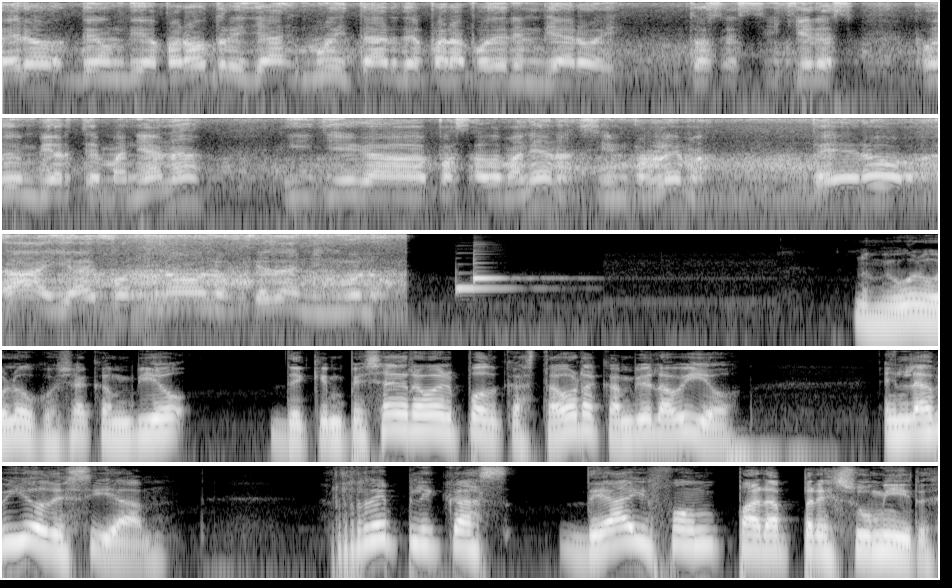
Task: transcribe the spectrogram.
pero de un día para otro ya es muy tarde para poder enviar hoy. Entonces, si quieres, puedo enviarte mañana y llega pasado mañana, sin problema. Pero, ah, y iPhone no nos queda ninguno. No me vuelvo loco, ya cambió. De que empecé a grabar el podcast, ahora cambió la bio. En la bio decía, réplicas de iPhone para presumir.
